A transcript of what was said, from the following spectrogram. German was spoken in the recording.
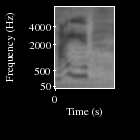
Hi,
